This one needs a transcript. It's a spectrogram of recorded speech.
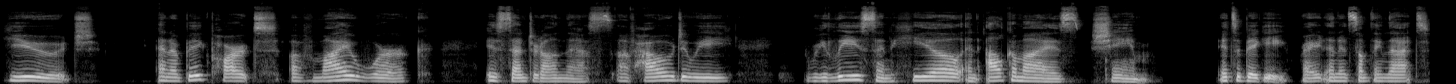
huge. And a big part of my work is centered on this of how do we release and heal and alchemize shame. It's a biggie, right? And it's something that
